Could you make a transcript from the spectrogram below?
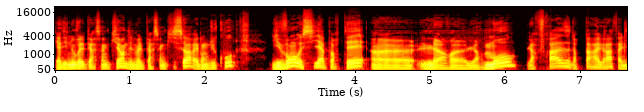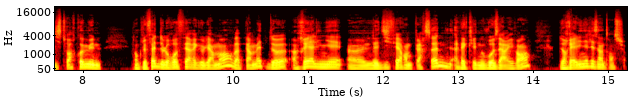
Il y a des nouvelles personnes qui entrent, des nouvelles personnes qui sortent. Et donc, du coup, ils vont aussi apporter leurs mots, leurs phrases, leurs paragraphes à l'histoire commune. Donc le fait de le refaire régulièrement va permettre de réaligner, heu, les différentes personnes avec les nouveaux arrivants, de réaligner les intentions.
